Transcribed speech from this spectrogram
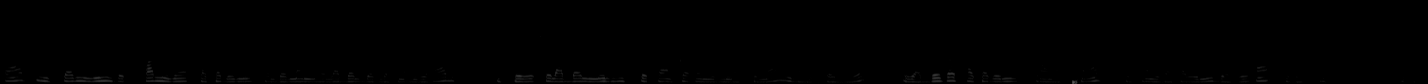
France, nous sommes l'une des trois meilleures académies sur le domaine label développement durable, puisque ce label n'existe pas encore au niveau national, il est en projet. Et il y a deux autres académies qui sont à la pointe, ce sont les académies de Rouen et de Caen, donc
